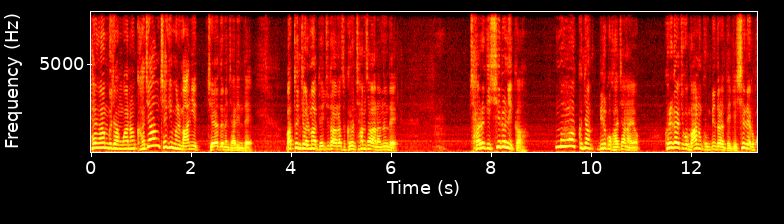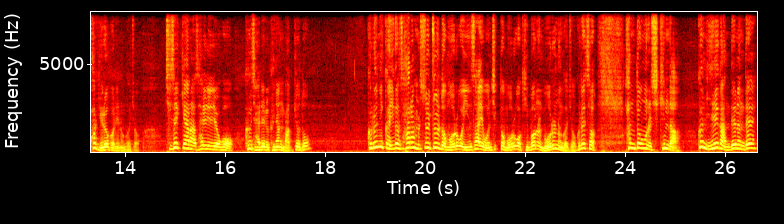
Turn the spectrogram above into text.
행안부 장관은 가장 책임을 많이 져야 되는 자리인데 맡은 지 얼마 되지도 않아서 그런 참사가 났는데 자르기 싫으니까 막 그냥 밀고 가잖아요. 그래가지고 많은 국민들한테 이제 신뢰를 확 잃어버리는 거죠. 지 새끼 하나 살리려고 그 자리를 그냥 맡겨도 그러니까 이건 사람을 쓸 줄도 모르고 인사의 원칙도 모르고 기본을 모르는 거죠. 그래서 한동훈을 시킨다. 그건 이해가 안 되는데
